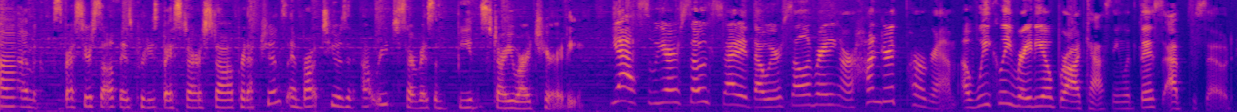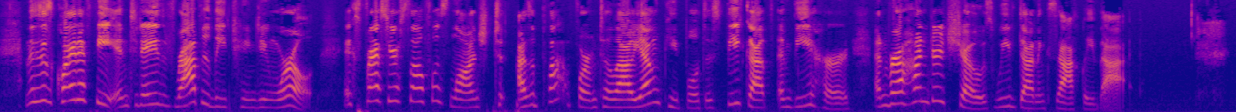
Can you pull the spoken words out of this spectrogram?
Um, Express Yourself is produced by Star Style Productions and brought to you as an outreach service of Be the Star You Are charity. Yes, we are so excited that we are celebrating our 100th program of weekly radio broadcasting with this episode. And this is quite a feat in today's rapidly changing world. Express Yourself was launched as a platform to allow young people to speak up and be heard, and for 100 shows, we've done exactly that.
